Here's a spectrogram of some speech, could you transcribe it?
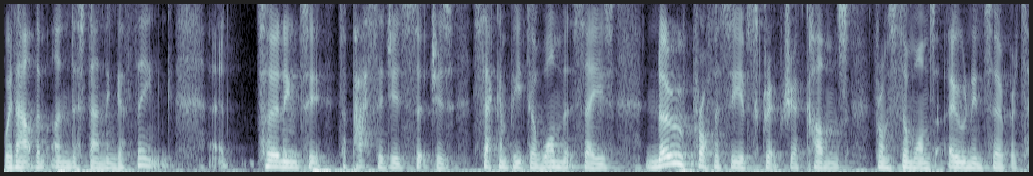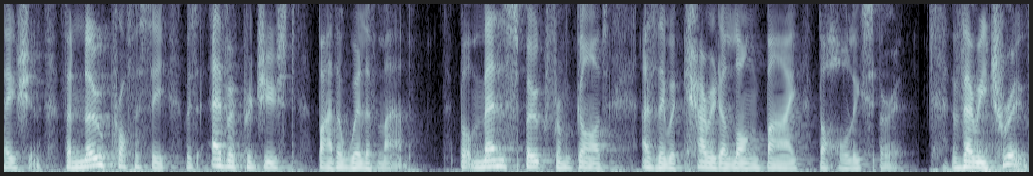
without them understanding a thing. Uh, turning to, to passages such as 2 Peter 1 that says, No prophecy of Scripture comes from someone's own interpretation, for no prophecy was ever produced by the will of man, but men spoke from God as they were carried along by the Holy Spirit. Very true.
